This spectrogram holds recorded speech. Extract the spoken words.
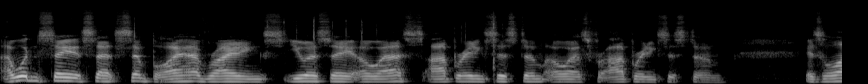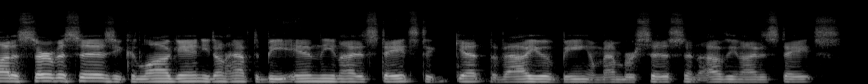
I wouldn't say it's that simple. I have writings USA OS, operating system, OS for operating system, it's a lot of services. You can log in. You don't have to be in the United States to get the value of being a member citizen of the United States.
